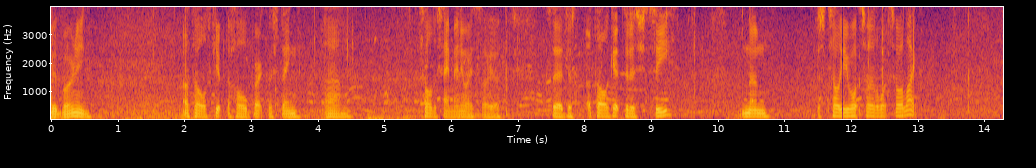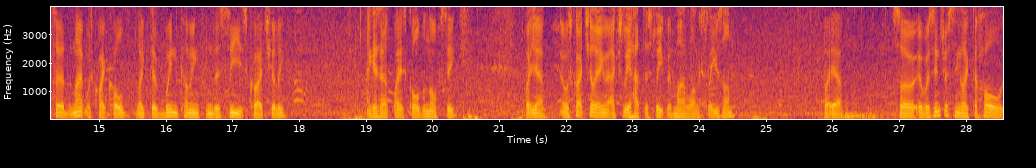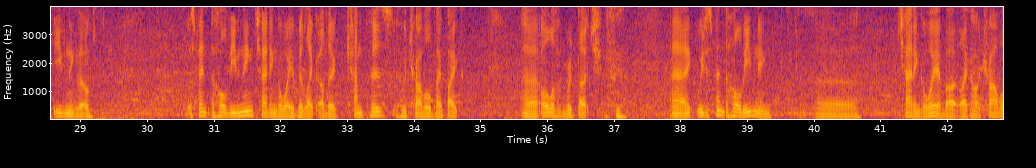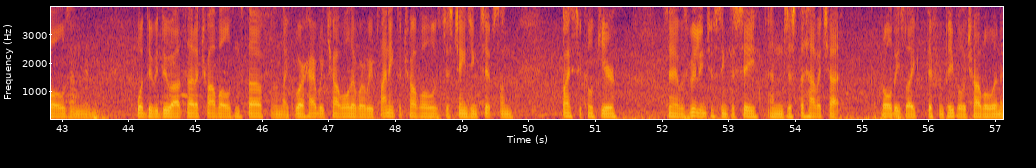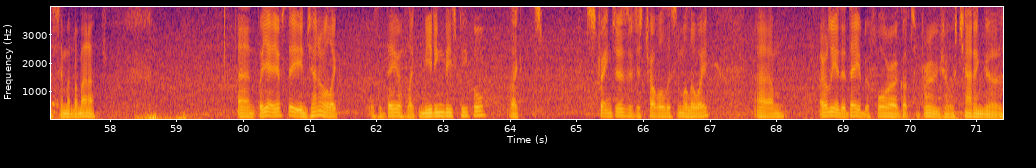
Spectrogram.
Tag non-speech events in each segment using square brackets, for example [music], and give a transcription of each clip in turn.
Good morning. I thought I'll skip the whole breakfast thing. Um, it's all the same anyway, so yeah. So just I thought I'll get to the sea and then just tell you what's all, what's all like. So the night was quite cold, like the wind coming from the sea is quite chilly. I guess that's why it's called the North Sea. [laughs] but yeah, it was quite chilly. I actually had to sleep with my long sleeves on. But yeah, so it was interesting like the whole evening though. I spent the whole evening chatting away with like other campers who travel by bike. Uh, all of them were Dutch. [laughs] uh, we just spent the whole evening uh, chatting away about like our travels and what do we do outside of travels and stuff and like where have we traveled or where we planning to travel just changing tips on bicycle gear so it was really interesting to see and just to have a chat with all these like different people who travel in a similar manner and but yeah yesterday in general like it was a day of like meeting these people like strangers who just travel a similar way. Um, early in the day before I got to Bruges I was chatting uh,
